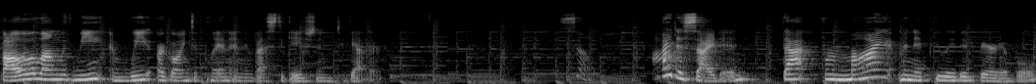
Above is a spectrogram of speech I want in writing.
follow along with me and we are going to plan an investigation together. I decided that for my manipulated variable,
